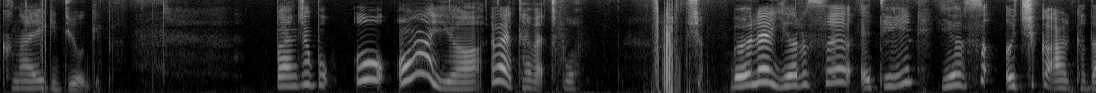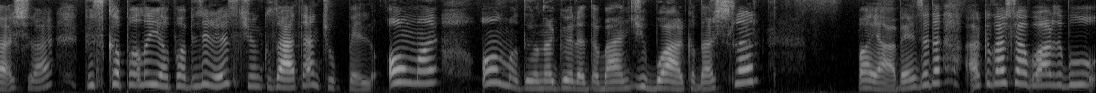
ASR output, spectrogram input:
kınaya gidiyor gibi. Bence bu o ona ya. Evet evet bu. Böyle yarısı eteğin yarısı açık arkadaşlar. Biz kapalı yapabiliriz. Çünkü zaten çok belli olma, olmadığına göre de bence bu arkadaşlar bayağı benzedi. Arkadaşlar bu arada bu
